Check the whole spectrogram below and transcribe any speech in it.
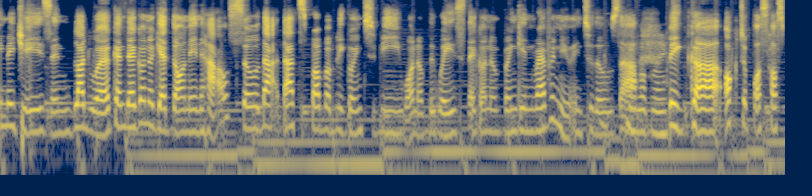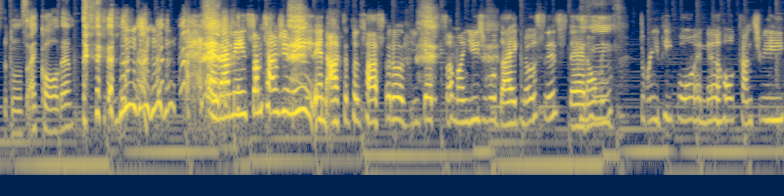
images and blood work and they're going to get done in house, so that that's probably going to be one of the ways they're going to bring in revenue into those uh, big uh, octopus hospitals, I call them. and I mean, sometimes you need an octopus hospital if you get some unusual diagnosis that mm-hmm. only three people in the whole country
